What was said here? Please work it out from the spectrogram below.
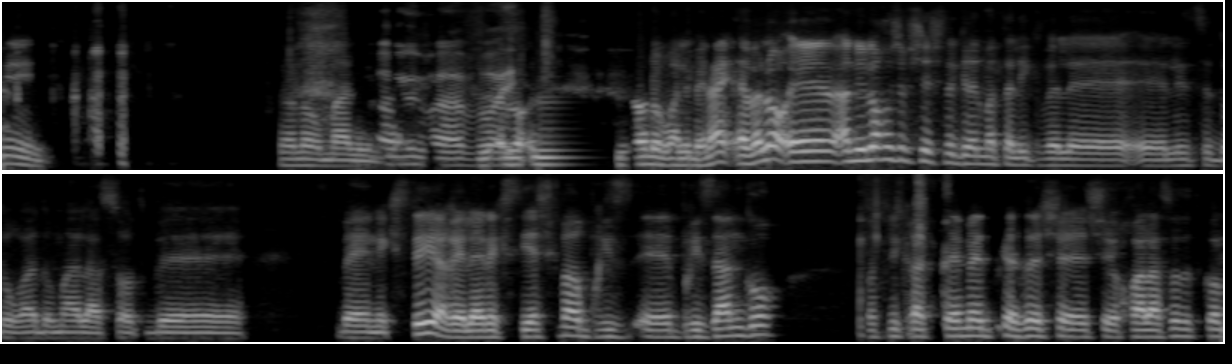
מי? לא נורמלי. אוי ואבוי. לא, לא נורמלי בעיניי, אבל לא, אה, אני לא חושב שיש לגרן מטאליק וללינסה דורדו מה לעשות ב-NXT, הרי ל-NXT יש כבר אה, בריזנגו, מה שנקרא צמד כזה שיוכל לעשות את כל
